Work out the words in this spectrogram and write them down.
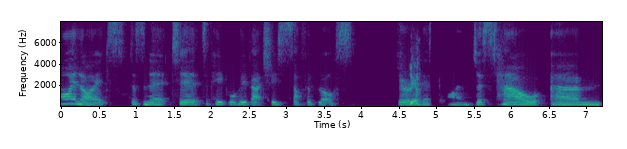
highlights, doesn't it, to to people who've actually suffered loss during yeah. this time, just how um,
